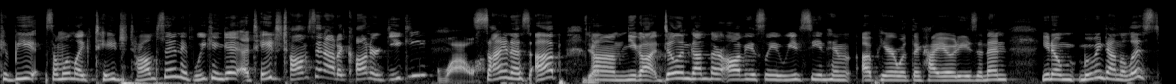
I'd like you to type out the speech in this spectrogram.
could be someone like Tage Thompson. If we can get a Tage Thompson out of Conor Geekie, wow, sign us up. Yep. Um, you got Dylan Guenther. Obviously, we've seen him up here with the Coyotes, and then you know moving down the list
